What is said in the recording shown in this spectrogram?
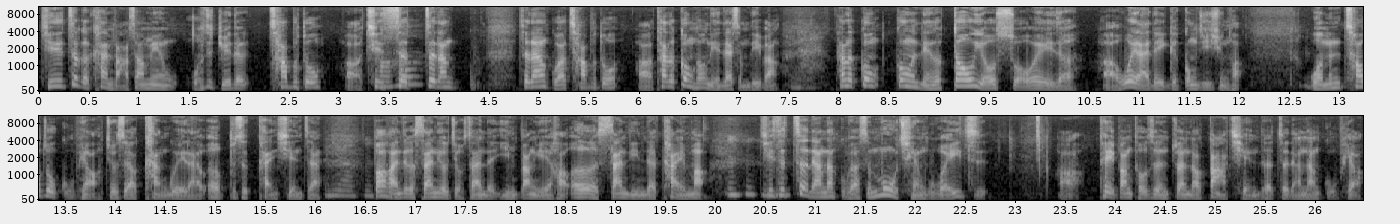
其实这个看法上面，我是觉得差不多。啊，其实这这张股，这张股票差不多啊。它的共同点在什么地方？它的共共同点都都有所谓的啊未来的一个攻击讯号。我们操作股票就是要看未来，而不是看现在。包含这个三六九三的银邦也好，二二三零的泰茂，其实这两张股票是目前为止啊可以帮投资人赚到大钱的这两张股票，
